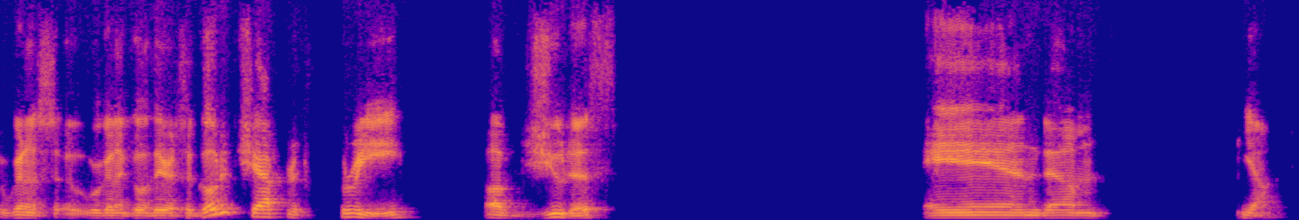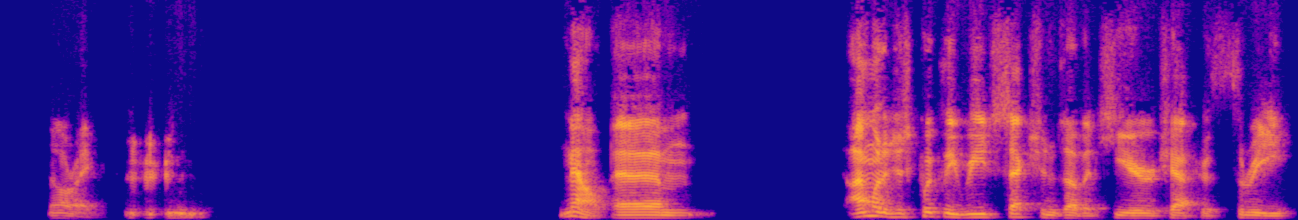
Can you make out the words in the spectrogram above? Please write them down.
we're gonna we're gonna go there. So go to chapter three of Judith, and um, yeah, all right. now, um, I'm going to just quickly read sections of it here, chapter three,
